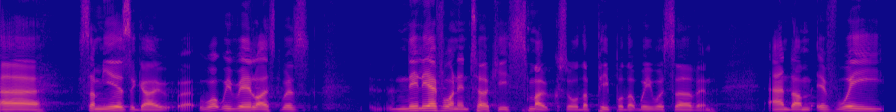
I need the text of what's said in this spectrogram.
uh, some years ago, uh, what we realized was nearly everyone in Turkey smokes, or the people that we were serving. And um, if we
